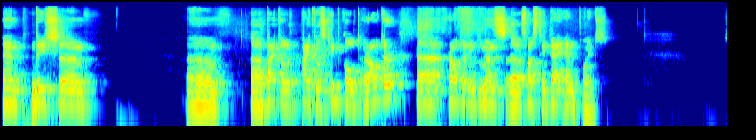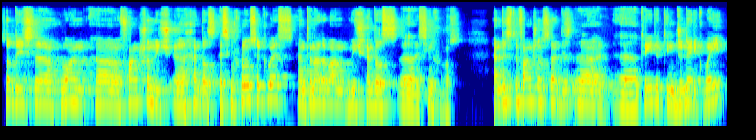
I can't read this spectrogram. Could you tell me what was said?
And this um, um, uh, Python, Python script called router. Uh, router implements uh, FastAPI endpoints. So this uh, one uh, function which handles asynchronous requests and another one which handles synchronous. And these two functions are uh, uh, created in generic way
